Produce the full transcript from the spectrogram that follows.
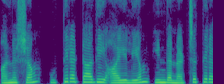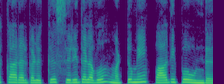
அனுஷம் உத்திரட்டாதி ஆயில்யம் இந்த நட்சத்திரக்காரர்களுக்கு சிறிதளவு மட்டுமே பாதிப்பு உண்டு.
